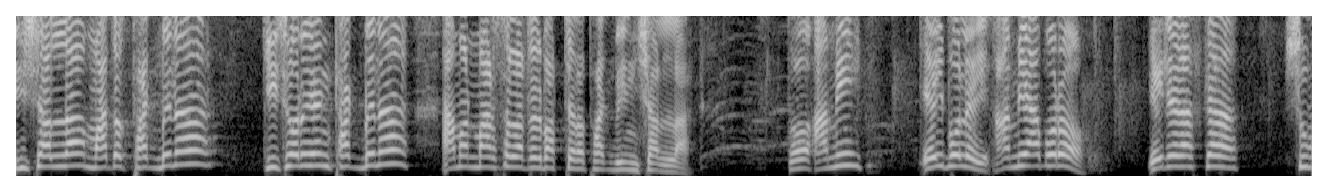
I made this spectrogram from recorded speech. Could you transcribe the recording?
ইনশাল্লাহ মাদক থাকবে না, কিশোর গ্যাং থাকবে না, আমার মার্শাল আর্টের বাচ্চারা থাকবে ইনশাল্লাহ। তো আমি এই বলে আমি আবারও, এইটার আজকে শুভ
